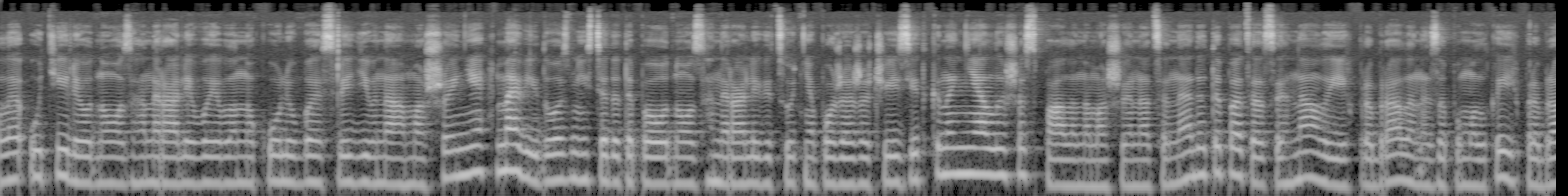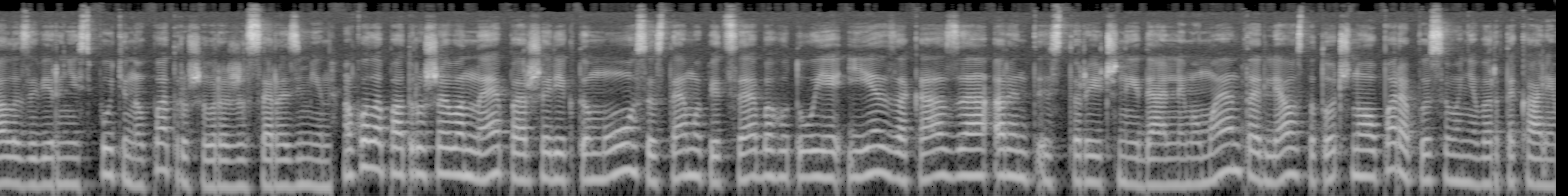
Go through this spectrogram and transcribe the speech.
але у тілі одного з генералів виявлено кулю без слідів на машині. На відео з місця ДТП одного з генералів відсутня пожежа чи зіткнення, лише спалена машина. Це не ДТП, це сигнали. Їх прибрали не за помилки, їх прибрали за вірність Путіну. Патрушев, режисера змін. Микола Патрушева не перший рік тому систему під себе готує і заказа історичний ідеальний момент для остаточного переписування вертикалі.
